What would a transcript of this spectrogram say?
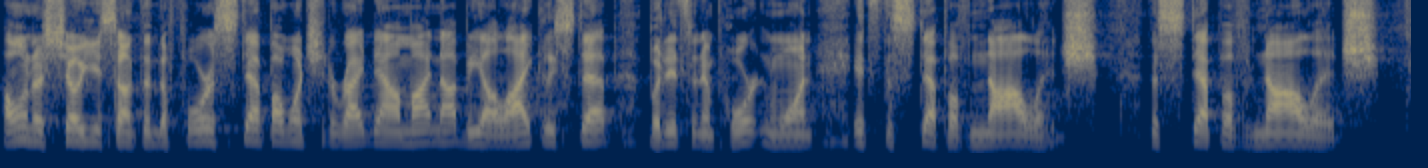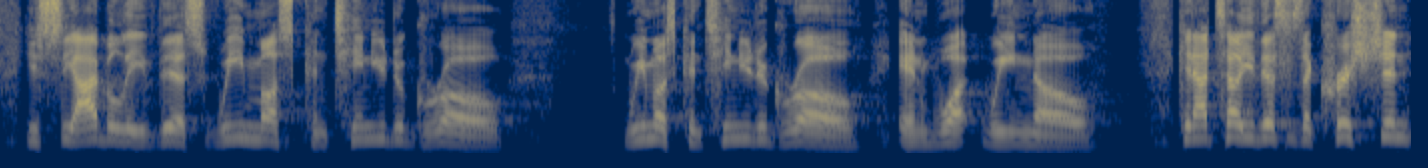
I want to show you something. The fourth step I want you to write down might not be a likely step, but it's an important one. It's the step of knowledge. The step of knowledge. You see, I believe this we must continue to grow. We must continue to grow in what we know. Can I tell you this as a Christian?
